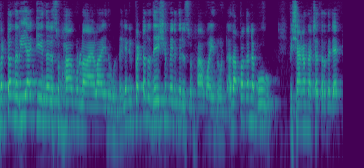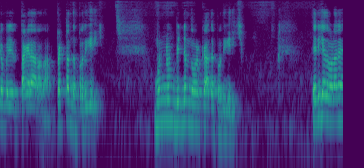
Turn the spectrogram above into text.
പെട്ടെന്ന് റിയാക്ട് ചെയ്യുന്ന ഒരു സ്വഭാവമുള്ള ആളായതുകൊണ്ട് അല്ലെങ്കിൽ പെട്ടെന്ന് ദേഷ്യം വരുന്ന ഒരു സ്വഭാവമായതുകൊണ്ട് അത് അപ്പം തന്നെ പോകും. വിശാഖ നക്ഷത്രത്തിന്റെ ഏറ്റവും വലിയൊരു തകരാറ് അതാണ്. പെട്ടെന്ന് പ്രതികരിക്കും. മുന്നും പിന്നും നോക്കാതെ പ്രതികരിക്കും. എനിക്കത് വളരെ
